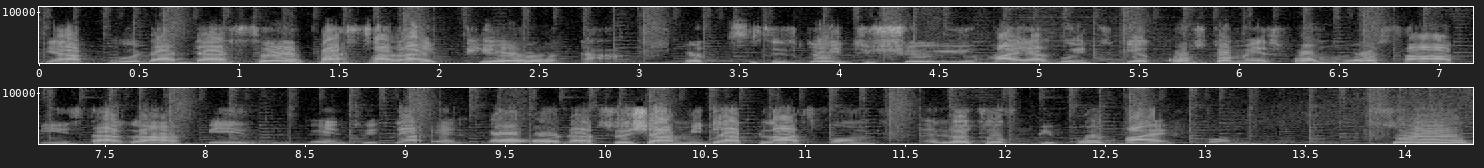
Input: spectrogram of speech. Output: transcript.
they are products that sell faster like pure water. Course is going to show you how you are going to get customers from WhatsApp, Instagram, Facebook, and Twitter, and all other social media platforms a lot of people buy from. So,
